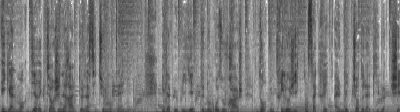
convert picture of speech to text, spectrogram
également directeur général de l'Institut Montaigne. Il a publié de nombreux ouvrages, dont une trilogie consacrée à une lecture de la Bible chez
